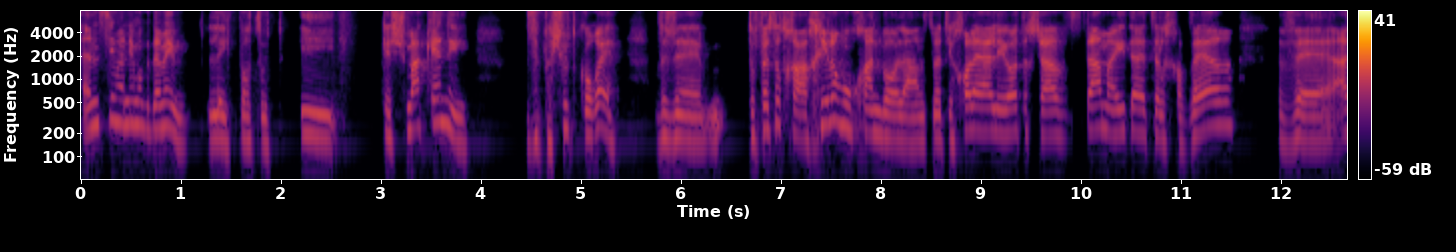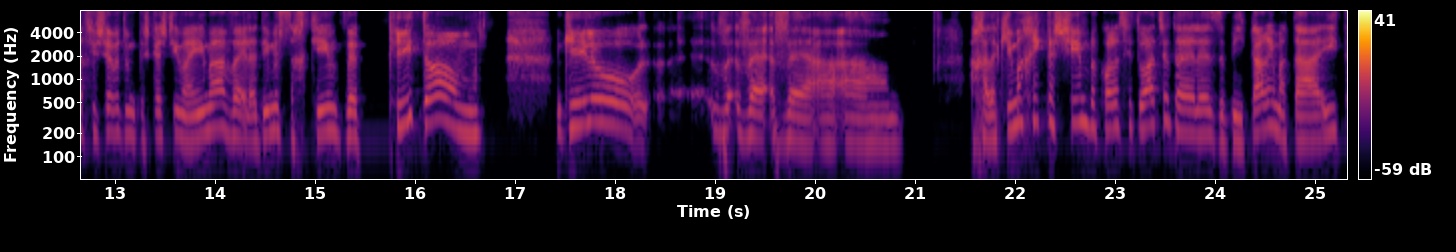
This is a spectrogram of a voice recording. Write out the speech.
אין סימנים מוקדמים להתפרצות. היא כשמה כן היא. זה פשוט קורה, וזה תופס אותך הכי לא מוכן בעולם. זאת אומרת, יכול היה להיות עכשיו, סתם היית אצל חבר, ואת יושבת ומקשקשת עם האימא, והילדים משחקים, ופתאום, כאילו, והחלקים הכי קשים בכל הסיטואציות האלה, זה בעיקר אם אתה היית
